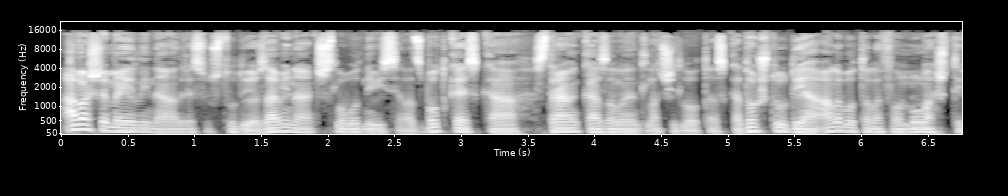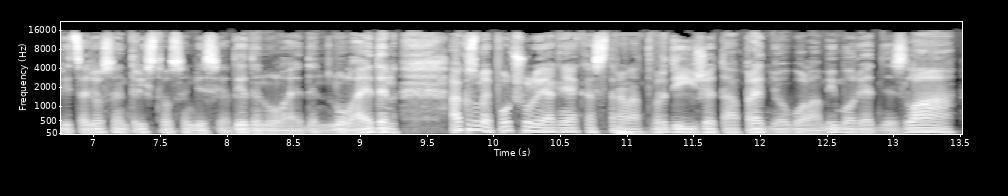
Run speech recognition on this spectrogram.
A vaše maily na adresu studiozavináč slobodnyvysielac.sk stránka zelené tlačidlo otázka do štúdia alebo telefon 048 381 01 01. Ako sme počuli, ak nejaká strana tvrdí, že tá pred ňou bola mimoriadne zlá,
